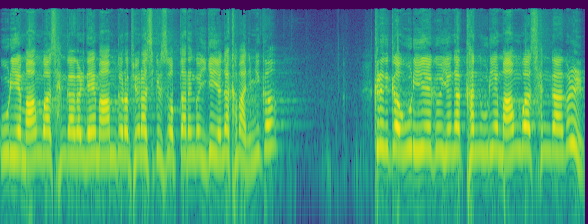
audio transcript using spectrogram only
우리의 마음과 생각을 내 마음대로 변화시킬 수 없다는 거 이게 연약함 아닙니까? 그러니까 우리의 그 연약한 우리의 마음과 생각을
